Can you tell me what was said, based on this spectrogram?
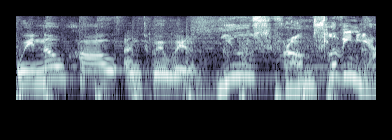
We know how and we will. News from Slovenia.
